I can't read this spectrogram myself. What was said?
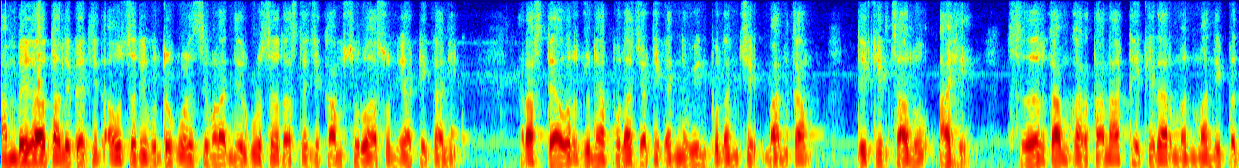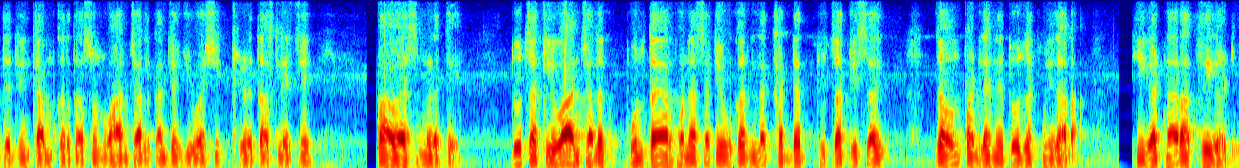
आंबेगाव तालुक्यातील अवसरी बुद्रुक वळसेमाळा निरगुडसर रस्त्याचे काम सुरू असून या ठिकाणी रस्त्यावर जुन्या पुलाच्या ठिकाणी नवीन पुलांचे बांधकाम देखील चालू आहे. सदर काम करताना ठेकेदार मनमानी पद्धतीने काम करत असून वाहन चालकांच्या जीवाशी खेळत असल्याचे पाहावयास मिळते. दुचाकी वाहन चालक पूल तयार होण्यासाठी उकारलेल्या खड्ड्यात दुचाकीसह जाऊन पडल्याने तो जखमी झाला. ही घटना रात्री घडली.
